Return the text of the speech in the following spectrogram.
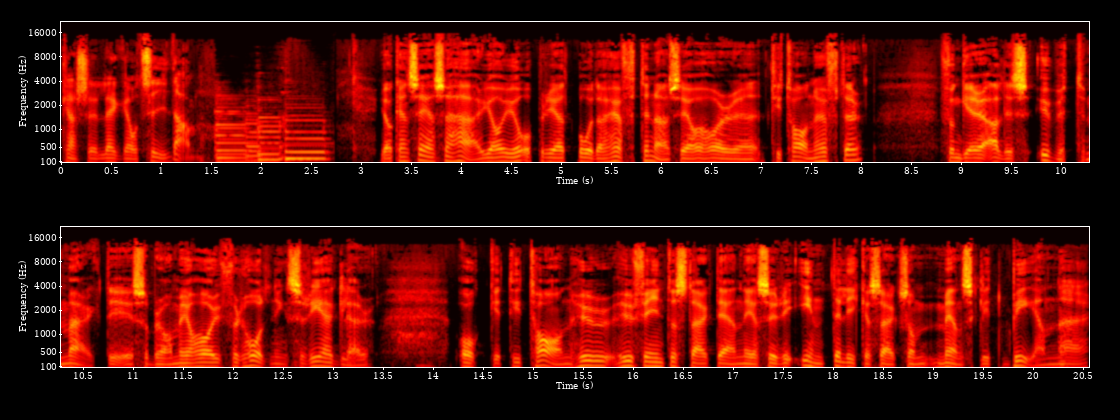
kanske lägga åt sidan? Jag kan säga så här, jag har ju opererat båda höfterna så jag har eh, titanhöfter. Fungerar alldeles utmärkt, det är så bra. Men jag har ju förhållningsregler. Och titan, hur, hur fint och starkt det än är så är det inte lika starkt som mänskligt ben. Nej.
